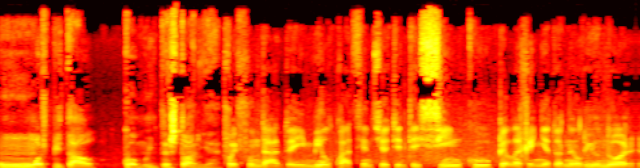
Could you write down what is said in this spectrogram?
um hospital com muita história. Foi fundado em 1485 pela Rainha Dona Leonor.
